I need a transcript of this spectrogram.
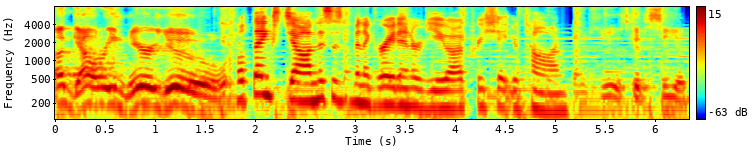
a gallery near you. Well, thanks, John. This has been a great interview. I appreciate your time. Thank you. It's good to see you.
